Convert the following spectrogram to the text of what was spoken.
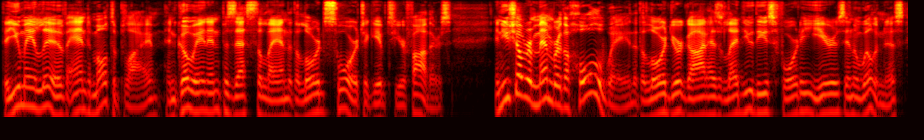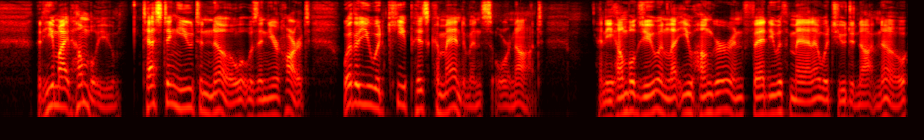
that you may live and multiply, and go in and possess the land that the Lord swore to give to your fathers And you shall remember the whole way that the Lord your God has led you these forty years in the wilderness, that he might humble you, testing you to know what was in your heart, whether you would keep his commandments or not. And he humbled you, and let you hunger, and fed you with manna which you did not know,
